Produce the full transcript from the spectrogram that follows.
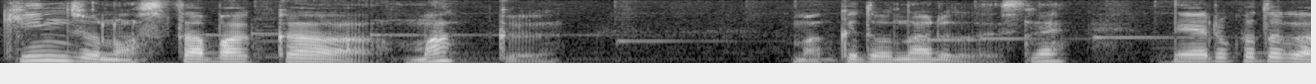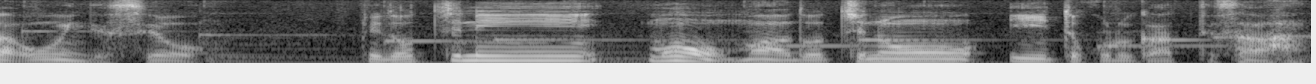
近所のスタバかマック、マクドナルドですね。でやることが多いんですよ。で、どっちにも、まあ、どっちのいいところがあってさ、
